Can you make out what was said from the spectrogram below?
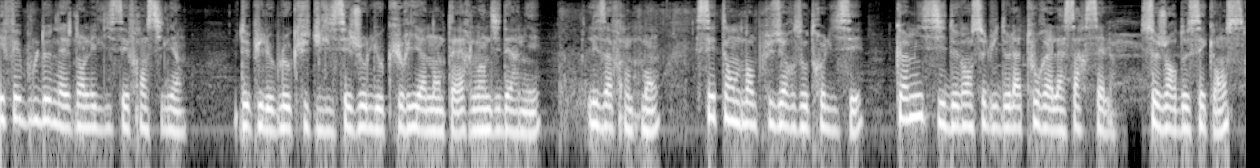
Effet boule de neige dans les lycées franciliens. Depuis le blocus du lycée Joliot-Curie à Nanterre lundi dernier, les affrontements s'étendent dans plusieurs autres lycées, comme ici devant celui de la Tourelle à Sarcelles. Ce genre de séquence,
